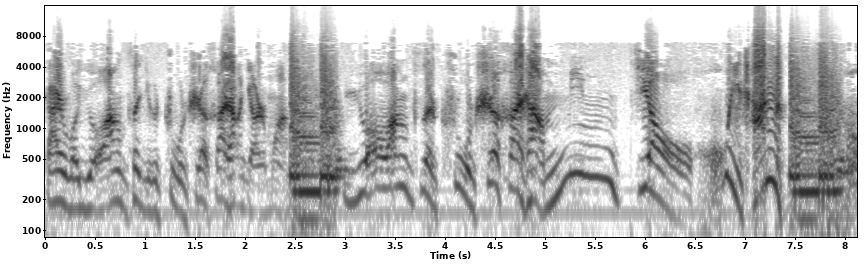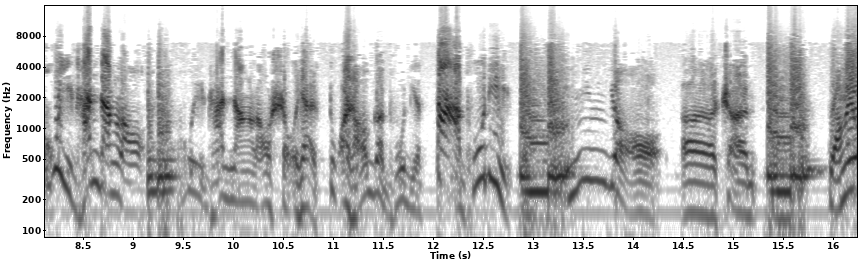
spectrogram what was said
敢说岳王寺这个住持和尚叫什么？岳王寺住持和尚名叫慧禅呢。慧禅长老，慧禅长老收下多少个徒弟？大徒弟名叫呃这广元，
